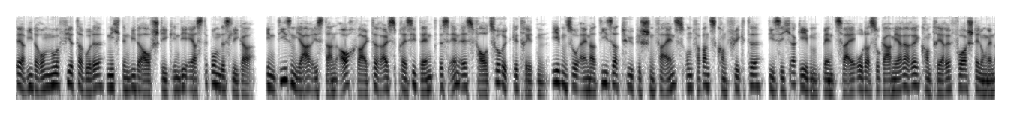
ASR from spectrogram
der wiederum nur Vierter wurde, nicht den Wiederaufstieg in die erste Bundesliga. In diesem Jahr ist dann auch Walter als Präsident des NSV zurückgetreten. Ebenso einer dieser typischen Vereins- und Verbandskonflikte, die sich ergeben, wenn zwei oder sogar mehrere konträre Vorstellungen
